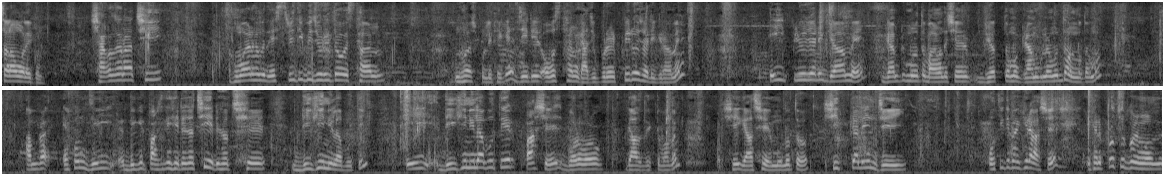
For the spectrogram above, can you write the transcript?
আসসালামু আলাইকুম। স্বাগত জানাচ্ছি হুমায়ুন আহমেদের স্মৃতি বিজড়িত স্থান নুহাসপল্লী থেকে, যেটির অবস্থান গাজীপুরের পিরোজারি গ্রামে। এই পিরোজারি গ্রামে, গ্রামটি মূলত বাংলাদেশের বৃহত্তম গ্রামগুলোর মধ্যে অন্যতম। আমরা এখন যেই দিঘির পাশ দিয়ে হেঁটে যাচ্ছি, এটি হচ্ছে দিঘি নীলাবতী। এই দিঘি নীলাবতীর পাশে বড় বড় গাছ দেখতে পাবেন। সেই গাছে মূলত শীতকালীন যেই অতিথি পাখিরা আসে। এখানে প্রচুর পরিমাণে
